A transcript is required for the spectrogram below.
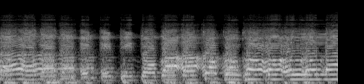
না একটি তো বাবা কো না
